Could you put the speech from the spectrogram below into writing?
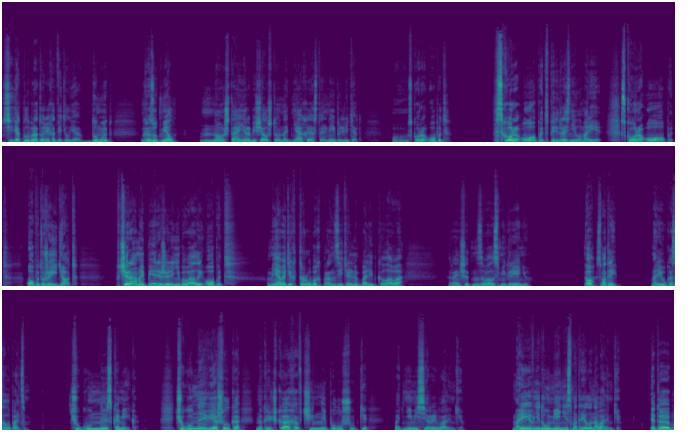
«Сидят в лабораториях», — ответил я. «Думают, грызут мел. Но Штайнер обещал, что на днях и остальные прилетят. Скоро опыт. — Скоро опыт, — передразнила Мария. — Скоро опыт. Опыт уже идет. Вчера мы пережили небывалый опыт. У меня в этих трубах пронзительно болит голова. Раньше это называлось мигренью. — О, смотри! — Мария указала пальцем. Чугунная скамейка. Чугунная вешалка, на крючках овчинные полушубки, под ними серые валенки. — Мария в недоумении смотрела на валенки. «Это...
